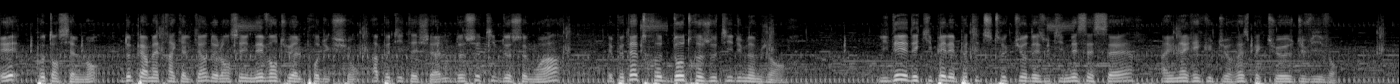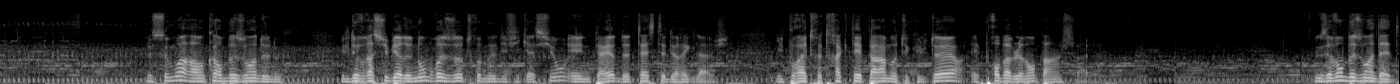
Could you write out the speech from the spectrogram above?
Et, potentiellement, de permettre à quelqu'un de lancer une éventuelle production à petite échelle de ce type de semoir et peut-être d'autres outils du même genre. L'idée est d'équiper les petites structures des outils nécessaires à une agriculture respectueuse du vivant. Le semoir a encore besoin de nous. Il devra subir de nombreuses autres modifications et une période de test et de réglage. Il pourra être tracté par un motoculteur et probablement par un cheval. Nous avons besoin d'aide,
